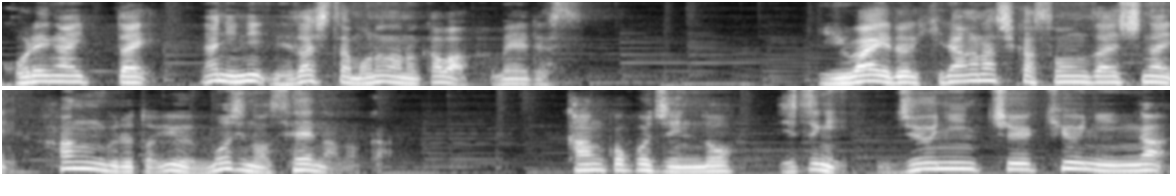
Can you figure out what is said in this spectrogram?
これが一体何に根ざしたものなのかは不明です。いわゆるひらがなしか存在しないハングルという文字のせいなのか、韓国人の実に10人中9人が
